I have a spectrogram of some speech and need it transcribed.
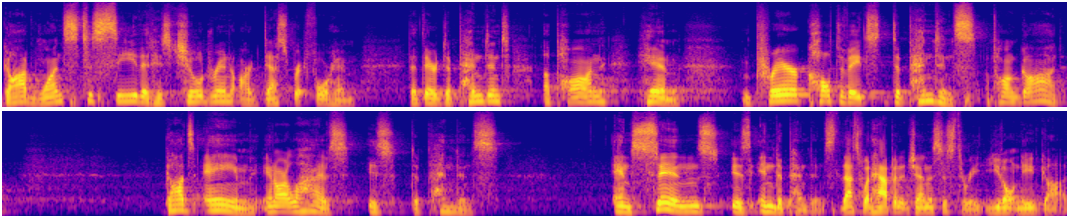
God wants to see that His children are desperate for Him, that they're dependent upon Him. Prayer cultivates dependence upon God. God's aim in our lives is dependence. And sins is independence. That's what happened at Genesis 3. You don't need God,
